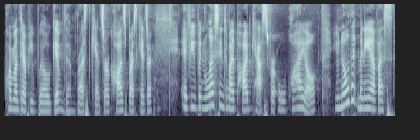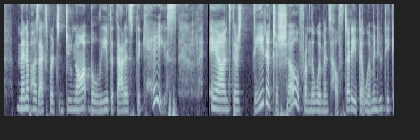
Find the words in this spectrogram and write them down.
hormone therapy will give them breast cancer or cause breast cancer. If you've been listening to my podcast for a while, you know that many of us menopause experts do not believe that that is the case. And there's data to show from the Women's Health Study that women who take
